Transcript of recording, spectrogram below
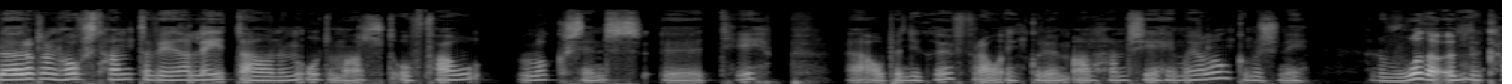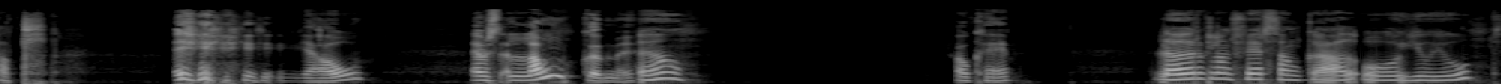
Lauruglan hófst handa við að leita að honum út um allt og fá loksins uh, tipp eða ábendingu frá einhverjum að hann sé heima hjá langumur sinni. Hann er voða ömmu kall. já. Veist, langömmu. Já. Ok, Lauruglan fer þangað og jújú, jú,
